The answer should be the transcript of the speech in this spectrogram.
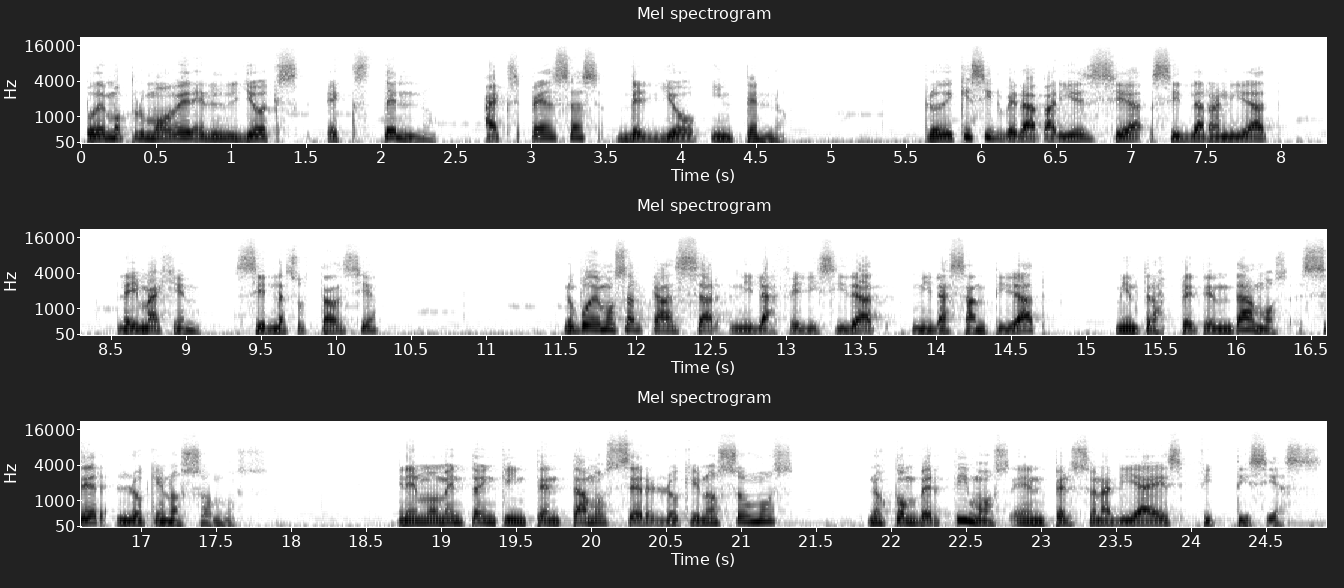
podemos promover el yo externo a expensas del yo interno. Pero ¿de qué sirve la apariencia sin la realidad? ¿La imagen sin la sustancia? No podemos alcanzar ni la felicidad ni la santidad mientras pretendamos ser lo que no somos. En el momento en que intentamos ser lo que no somos, nos convertimos en personalidades ficticias,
